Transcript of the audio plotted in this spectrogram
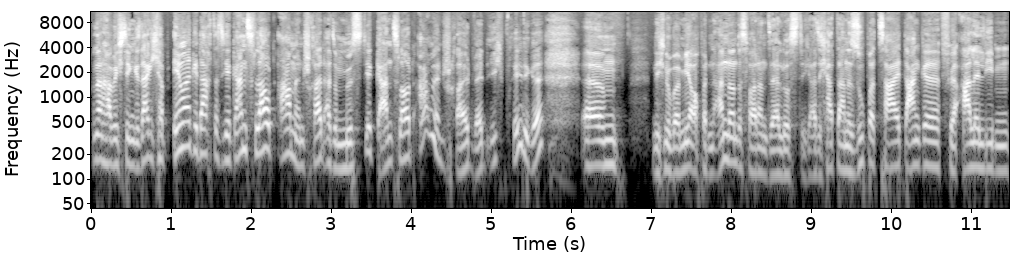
Und dann habe ich denen gesagt, ich habe immer gedacht, dass ihr ganz laut Amen schreit, also müsst ihr ganz laut Amen schreien, wenn ich predige. Ähm, nicht nur bei mir, auch bei den anderen, das war dann sehr lustig. Also ich hatte da eine super Zeit, danke für alle lieben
